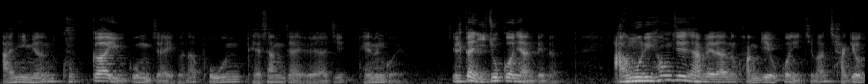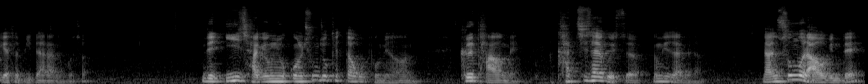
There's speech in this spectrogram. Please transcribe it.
아니면 국가유공자이거나 보훈 대상자여야지 되는 거예요. 일단 이 조건이 안 되면 아무리 형제자매라는 관계 요건이 있지만 자격에서 미달하는 거죠. 근데 이 자격 요건을 충족했다고 보면 그 다음에 같이 살고 있어요. 형제자매랑. 난 29인데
